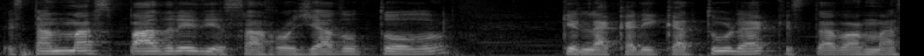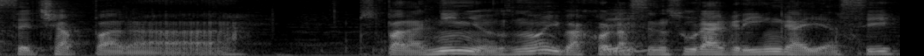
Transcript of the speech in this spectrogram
está más padre y desarrollado todo que en la caricatura que estaba más hecha para. Pues para niños, ¿no? Y bajo la censura gringa y así.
